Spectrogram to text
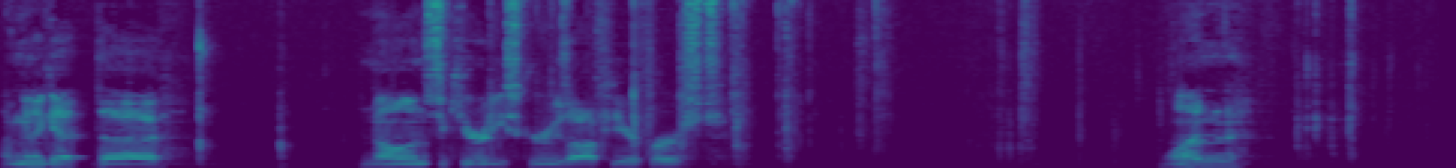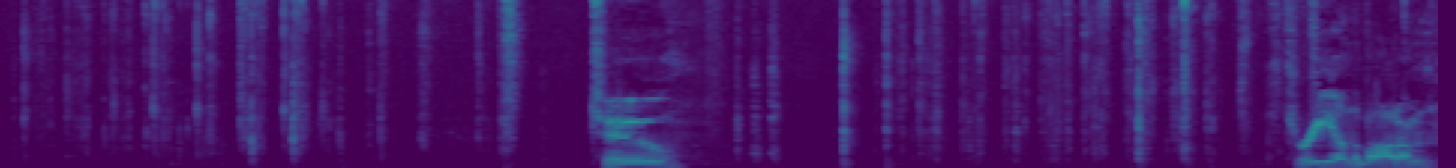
I'm going to get the non-security screws off here first. One, two, three on the bottom,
